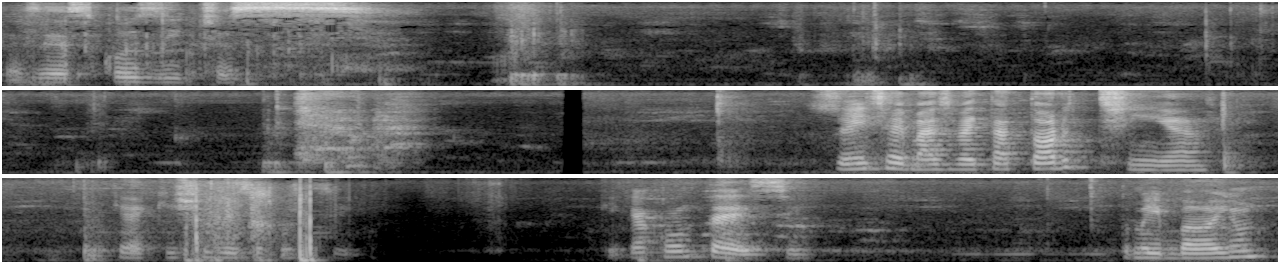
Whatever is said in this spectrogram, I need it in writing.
Fazer as cositas. Gente, a imagem vai estar tá tortinha. Que aqui, deixa eu ver se eu consigo. O que que acontece? Tomei banho.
